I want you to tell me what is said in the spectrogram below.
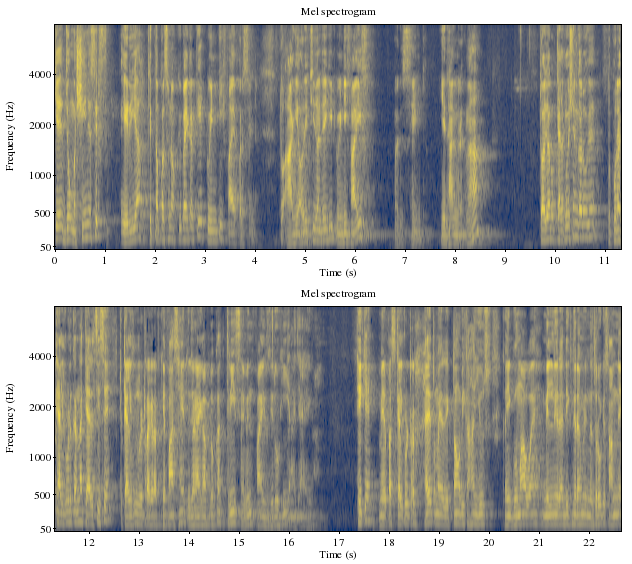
कि जो मशीन है सिर्फ़ एरिया कितना परसेंट ऑक्यूपाई करती है? ट्वेंटी फाइव परसेंट तो आगे और एक चीज़ आ जाएगी ट्वेंटी फाइव परसेंट ये ध्यान में रखना हाँ? तो जब कैलकुलेशन करोगे तो पूरा कैलकुलेट करना कैलसी से तो कैलकुलेटर अगर आपके पास है तो जरा आप लोग का थ्री सेवन फाइव ज़ीरो ही आ जाएगा। ठीक है? मेरे पास कैलकुलेटर है तो मैं देखता हूँ अभी कहाँ यूज़ कहीं घुमा हुआ है, मिल नहीं रहा दिख नहीं रहा मेरी नज़रों के सामने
